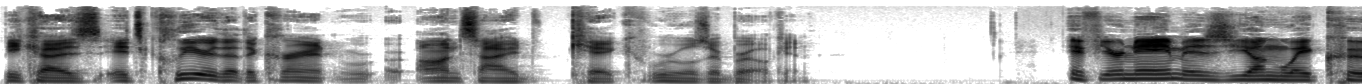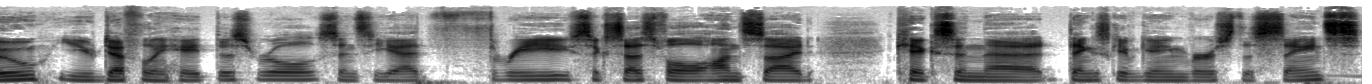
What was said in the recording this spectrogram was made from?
because it's clear that the current onside kick rules are broken. If your name is Younghoe Koo, you definitely hate this rule since he had three successful onside kicks in that Thanksgiving game versus the Saints.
